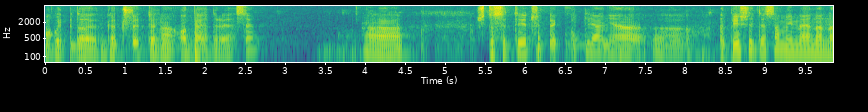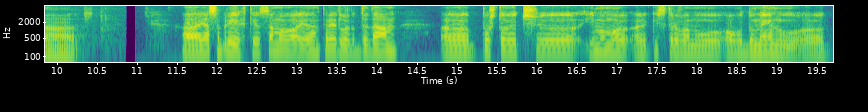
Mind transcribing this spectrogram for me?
moguće da ga čujete na obe adrese. A, što se tiče prikupljanja, a, napišite samo imena na A, ja sam prije htio samo jedan predlog da dam, a, pošto već a, imamo registrovanu ovu domenu, a,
